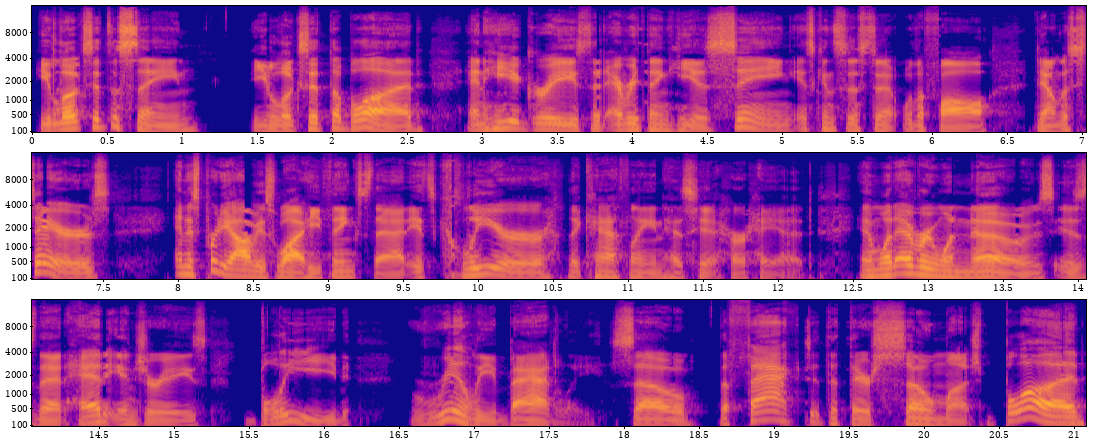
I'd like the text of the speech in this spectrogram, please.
He looks at the scene, he looks at the blood, and he agrees that everything he is seeing is consistent with a fall down the stairs. And it's pretty obvious why he thinks that. It's clear that Kathleen has hit her head. And what everyone knows is that head injuries bleed really badly. So the fact that there's so much blood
